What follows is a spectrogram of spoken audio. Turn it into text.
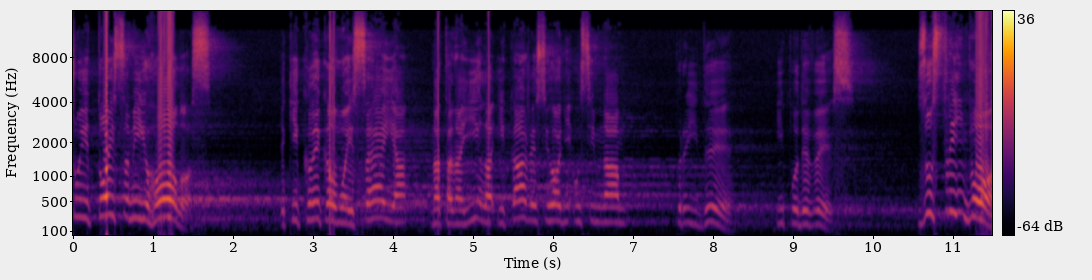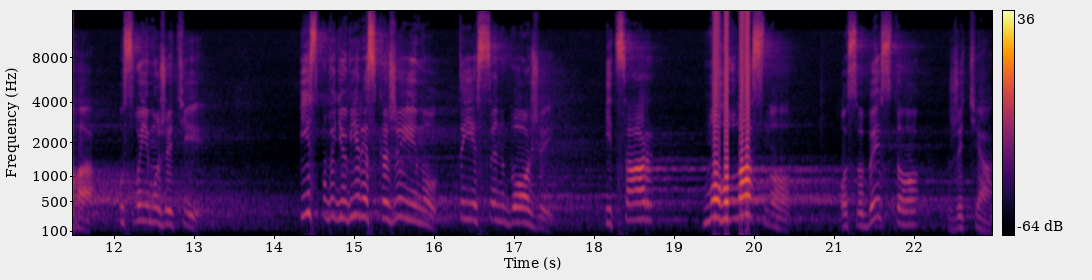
чує той самий голос, який кликав Мойсея, Натанаїла і каже сьогодні усім нам: прийди і подивись, зустрінь Бога у своєму житті. Ісповіддю віри скажи йому, ти є син Божий і цар мого власного особистого життя.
